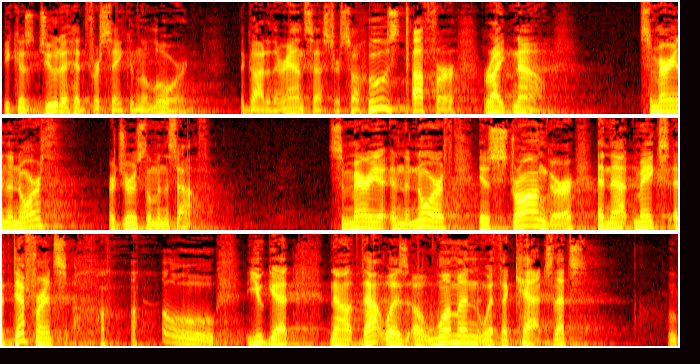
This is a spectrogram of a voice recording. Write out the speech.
because Judah had forsaken the Lord, the God of their ancestors. So who's tougher right now? Samaria in the north or Jerusalem in the south? Samaria in the north is stronger and that makes a difference. Oh, you get, now that was a woman with a catch. That's, Ooh.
